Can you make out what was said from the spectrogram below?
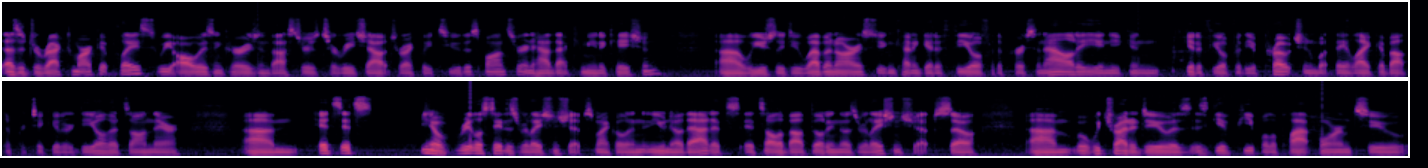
as a direct marketplace, we always encourage investors to reach out directly to the sponsor and have that communication. Uh, we usually do webinars so you can kind of get a feel for the personality and you can get a feel for the approach and what they like about the particular deal that's on there. Um, it's it's you know real estate is relationships, Michael, and you know that it's it's all about building those relationships. So um, what we try to do is is give people a platform to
